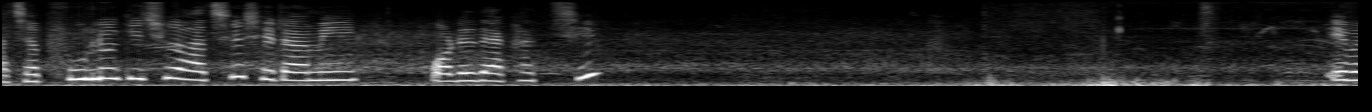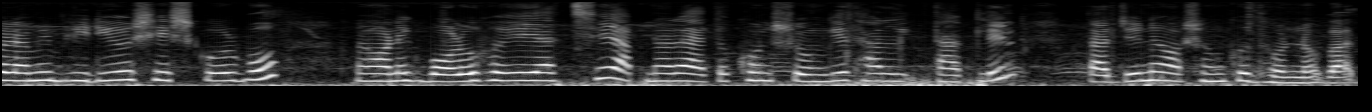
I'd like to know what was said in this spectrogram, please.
আচ্ছা ফুলও কিছু আছে সেটা আমি পরে দেখাচ্ছি। এবার আমি ভিডিও শেষ করব। অনেক বড় হয়ে যাচ্ছে। আপনারা এতক্ষণ সঙ্গে থাকলেন। তার জন্য অসংখ্য ধন্যবাদ।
